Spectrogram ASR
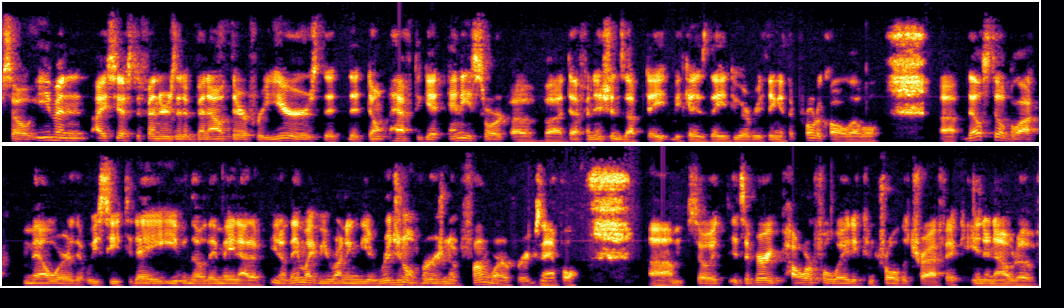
So even ICS Defenders that have been out there for years that that don't have to get any sort of uh, definitions update because they do everything at the protocol level, uh, they'll still block malware that we see today, even though they may not have, you know, they might be running the original version of firmware, for example. Um, so it, it's a very powerful way to control the traffic in and out of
